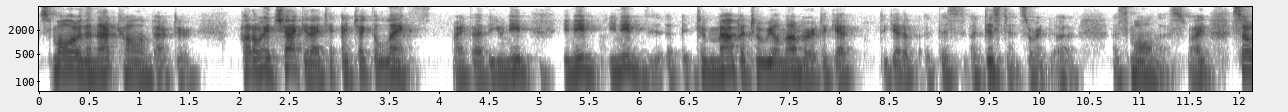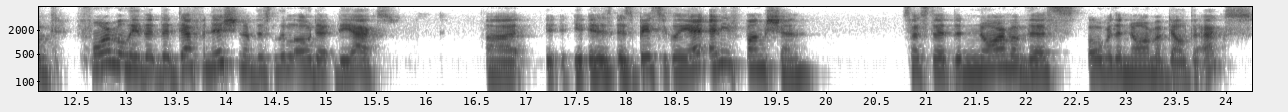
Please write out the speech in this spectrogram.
smaller than that column vector? How do I check it? I, I check the length, right? That you need, you need, you need uh, to map it to a real number to get to get a, a, this, a distance or a, a, smallness, right? So formally, the, the definition of this little o dx uh, is, is basically any function such that the norm of this over the norm of delta x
